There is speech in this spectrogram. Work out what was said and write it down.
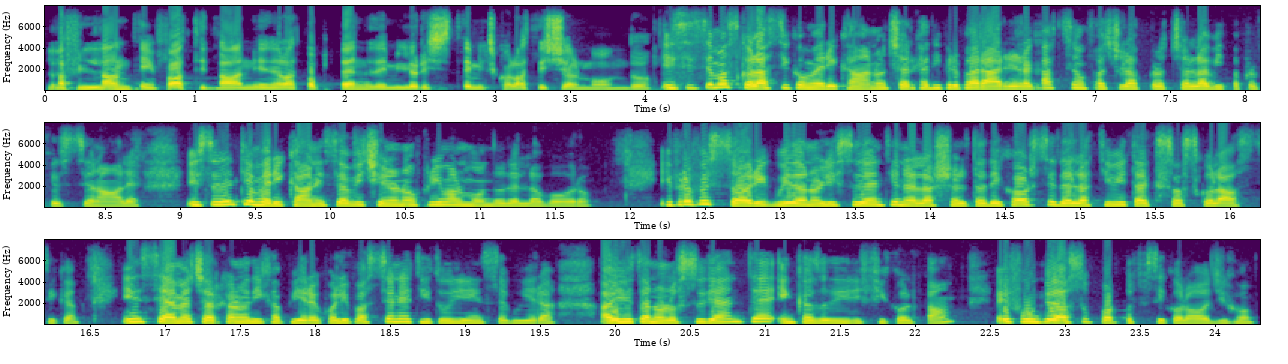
La Finlandia infatti da anni è nella top 10 dei migliori sistemi scolastici al mondo. Il sistema scolastico americano cerca di preparare i ragazzi a un facile approccio alla vita professionale. Gli studenti americani si avvicinano prima al mondo del lavoro. I professori guidano gli studenti nella scelta dei corsi e delle attività extrascolastiche. Insieme cercano di capire quali passioni e attitudini inseguire, aiutano lo studente in caso di difficoltà e funge da supporto psicologico.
